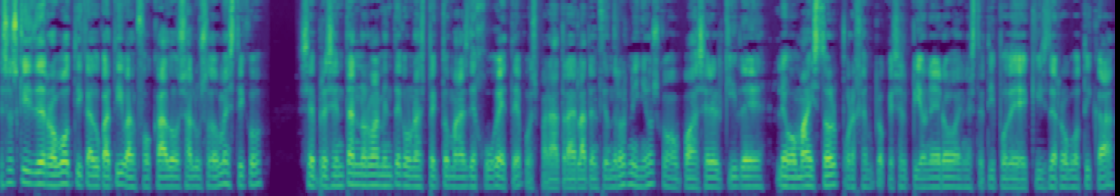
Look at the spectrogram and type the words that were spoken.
Esos kits de robótica educativa enfocados al uso doméstico se presentan normalmente con un aspecto más de juguete, pues para atraer la atención de los niños, como puede ser el kit de Lego Meister, por ejemplo, que es el pionero en este tipo de kits de robótica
